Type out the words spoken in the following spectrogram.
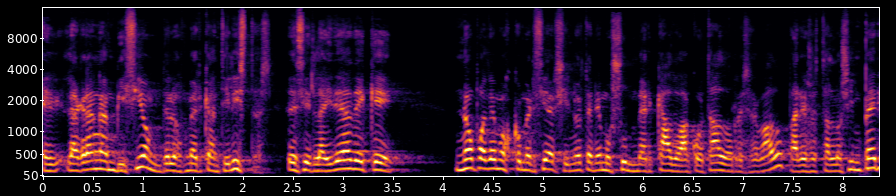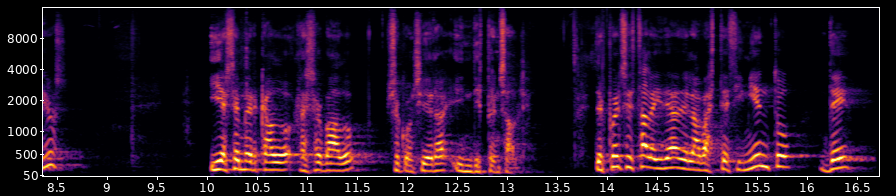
la gran ambición de los mercantilistas. Es decir, la idea de que no podemos comerciar si no tenemos un mercado acotado, reservado, para eso están los imperios, y ese mercado reservado se considera indispensable. Después está la idea del abastecimiento de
